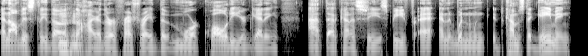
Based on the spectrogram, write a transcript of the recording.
And obviously, the Mhm. the higher the refresh rate, the more quality you're getting at that kind of see speed. And when, when it comes to gaming,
